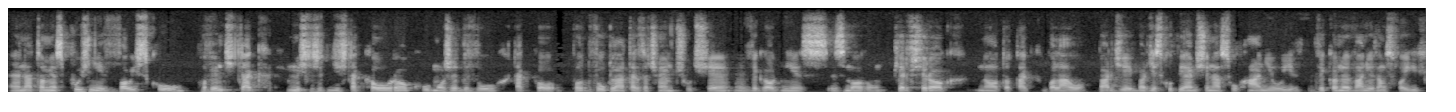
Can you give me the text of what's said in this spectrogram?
E, natomiast później w wojsku, powiem Ci tak, myślę, że gdzieś tak koło roku, może dwóch, tak po, po dwóch latach zacząłem czuć się wygodnie z, z mową. Pierwszy rok, no to tak bolało. Bardziej, bardziej skupiałem się na słuchaniu i wykonywaniu tam swoich,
